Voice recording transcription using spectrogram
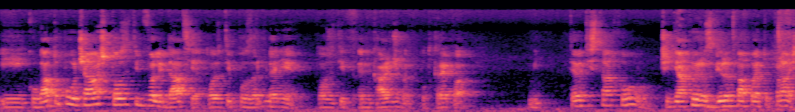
И когато получаваш този тип валидация, този тип поздравление, този тип encouragement, подкрепа, ми, тебе ти става хубаво, че някой разбира това, което правиш.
